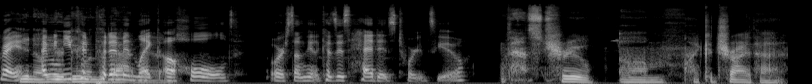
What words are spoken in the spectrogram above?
Right. You know, I mean, you could put him in like a hold or something because his head is towards you That's true. Um, I could try that.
